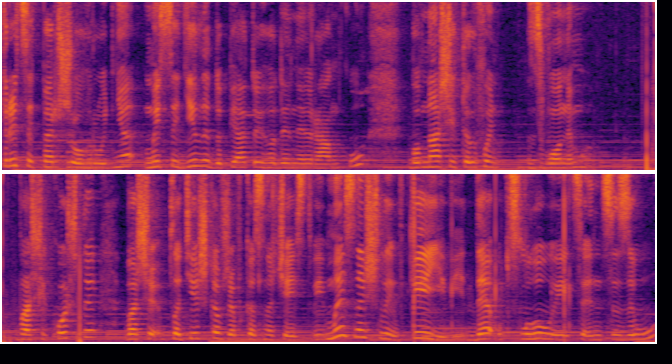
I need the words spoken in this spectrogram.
31 грудня ми сиділи до 5 години ранку, бо в нашій телефоні дзвонимо. Ваші кошти, ваша платіжка вже в казначействі. Ми знайшли в Києві, де обслуговується НСЗУ,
